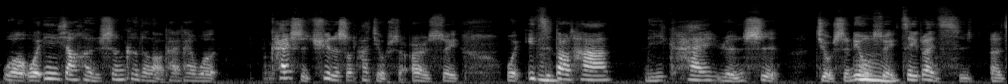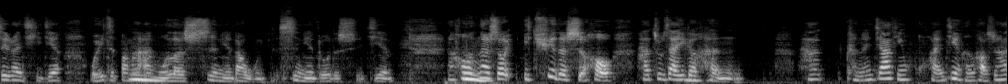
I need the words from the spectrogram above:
我我印象很深刻的老太太。我开始去的时候她九十二岁，我一直到她离开人世。嗯九十六岁这一段时，呃，这段期间，我一直帮她按摩了四年到五四年多的时间。然后那时候一去的时候，她住在一个很，她可能家庭环境很好，所以她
